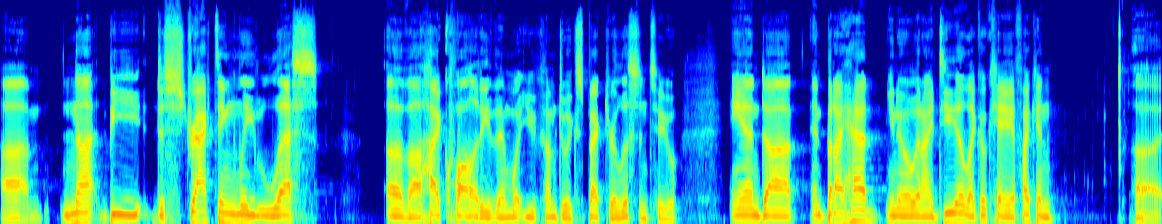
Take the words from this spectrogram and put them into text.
um, not be distractingly less of a high quality than what you come to expect or listen to. And uh, and but I had you know an idea like okay if I can uh,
